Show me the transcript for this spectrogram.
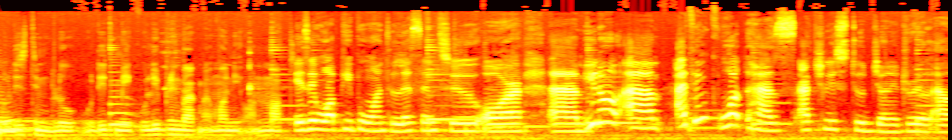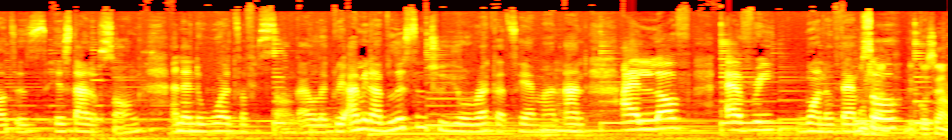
Will this thing blow? Will it make? Will it bring back my money or not? Is it what people want to listen to, or um, you know? Um, I think what has actually stood Johnny Drille out is his style of song, and then the words of his song. I will agree. I mean, I've listened to your records here, man, and I love every one of them. Who's so? Because I'm-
